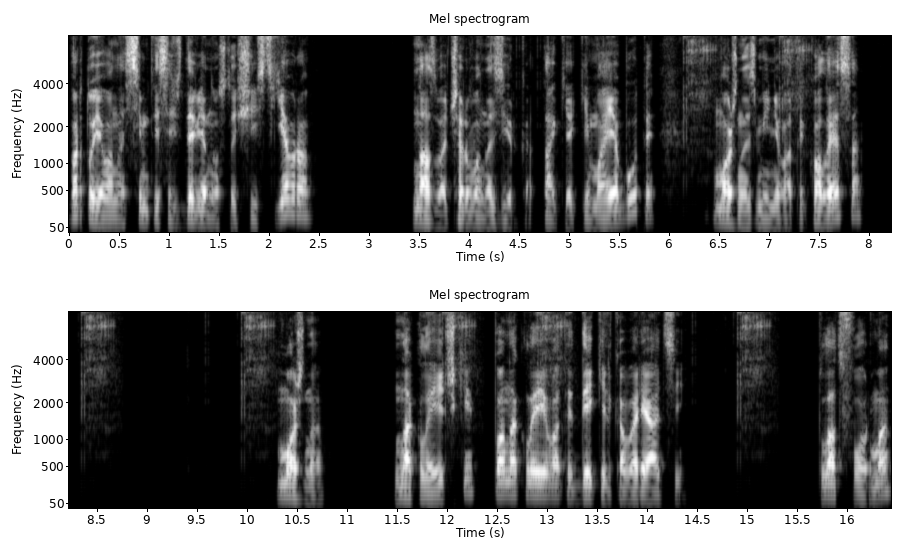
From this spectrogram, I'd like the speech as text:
Вартує вона 7096 євро. Назва червона зірка, так як і має бути. Можна змінювати колеса. Можна наклеєчки понаклеювати, декілька варіацій. Платформа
